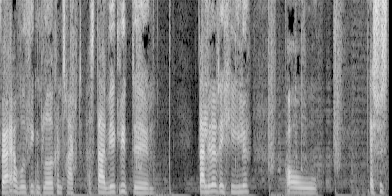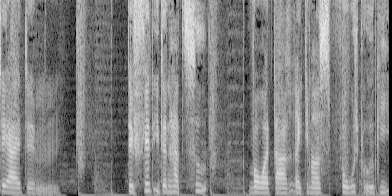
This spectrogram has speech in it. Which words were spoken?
før jeg overhovedet fik en pladekontrakt. Altså der er virkelig et, øh, der er lidt af det hele. Og jeg synes, det er et... Øh, det er fedt i den her tid, hvor der er rigtig meget fokus på at udgive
